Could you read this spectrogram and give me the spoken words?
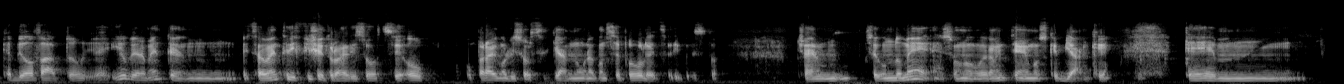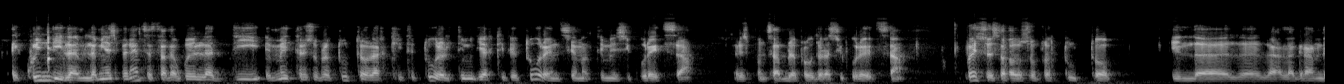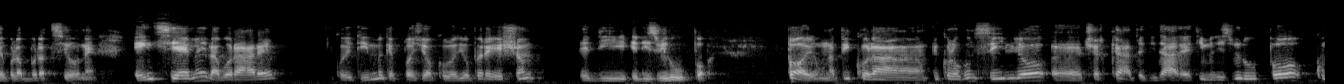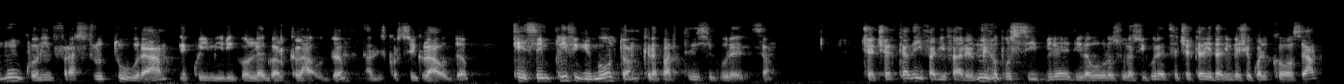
che abbiamo fatto. Io veramente mm, è estremamente difficile trovare risorse o operare con risorse che hanno una consapevolezza di questo. cioè, secondo me sono veramente mosche bianche. E, ehm, e quindi la, la, mia esperienza è stata quella di mettere soprattutto l'architettura, il team di architettura insieme al team di sicurezza, responsabile proprio della sicurezza. Questo è stato soprattutto il, la, la, grande collaborazione e insieme lavorare con i team che poi si occupano di operation e di, e di sviluppo. Poi piccola, un piccolo consiglio, eh, cercate di dare ai team di sviluppo comunque un'infrastruttura, e qui mi ricollego al cloud, al discorso di cloud, che semplifichi molto anche la parte di sicurezza. Cioè cercate di fargli fare il meno possibile di lavoro sulla sicurezza e cercate di dare invece qualcosa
